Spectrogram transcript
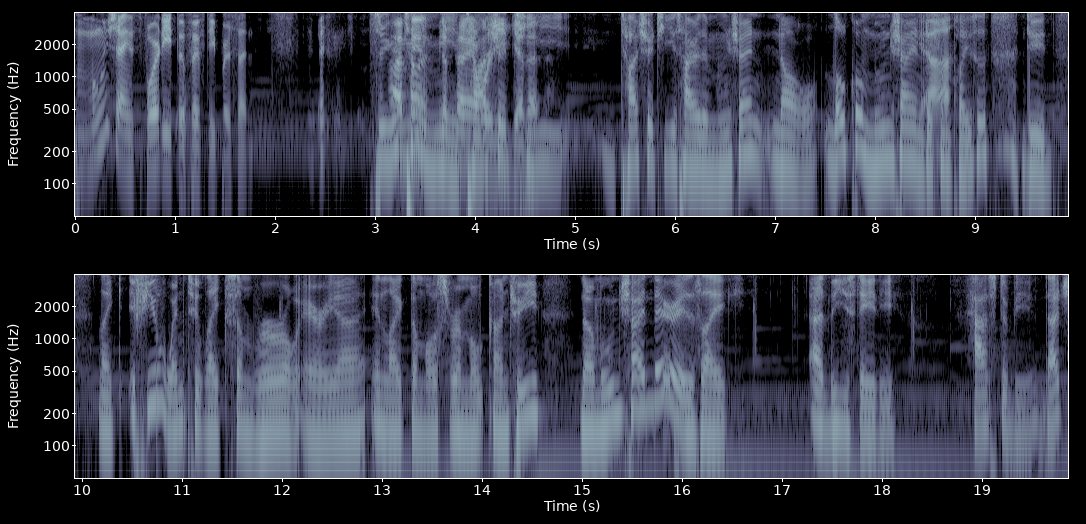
Moonshine's forty to fifty percent. So you're I mean, telling me depending on where you Tasha get it. Tea, Tatra Tea is higher than moonshine? No, local moonshine in Yeah. different places, dude. Like if you went to like some rural area in like the most remote country, the moonshine there is like at least eighty. Has to be. That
